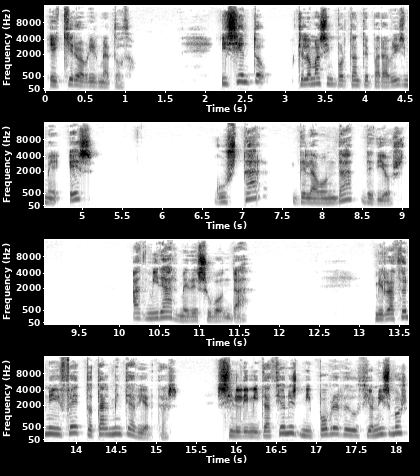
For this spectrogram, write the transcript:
eh, quiero abrirme a todo. Y siento que lo más importante para abrirme es gustar de la bondad de Dios, admirarme de su bondad. Mi razón y mi fe totalmente abiertas, sin limitaciones ni pobres reduccionismos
